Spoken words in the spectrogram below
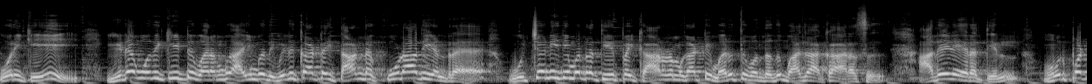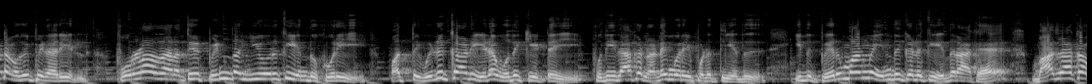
கோரிக்கையை இடஒதுக்கீட்டு வரம்பு ஐம்பது விழுக்காட்டை தாண்டக்கூடாது என்ற உச்சநீதிமன்ற தீர்ப்பை காரணம் காட்டி மறுத்து வந்தது பாஜக அரசு. அதே நேரத்தில் முற்பட்ட வகுப்பினரில் பொருளாதாரத்தில் பின்தங்கியோருக்கு என்று கூறி பத்து விழுக்காடு இடஒதுக்கீட்டை புதிதாக நடைமுறைப்படுத்தியது. இது பெரும்பான்மை இந்துக்களுக்கு எதிராக பாஜக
